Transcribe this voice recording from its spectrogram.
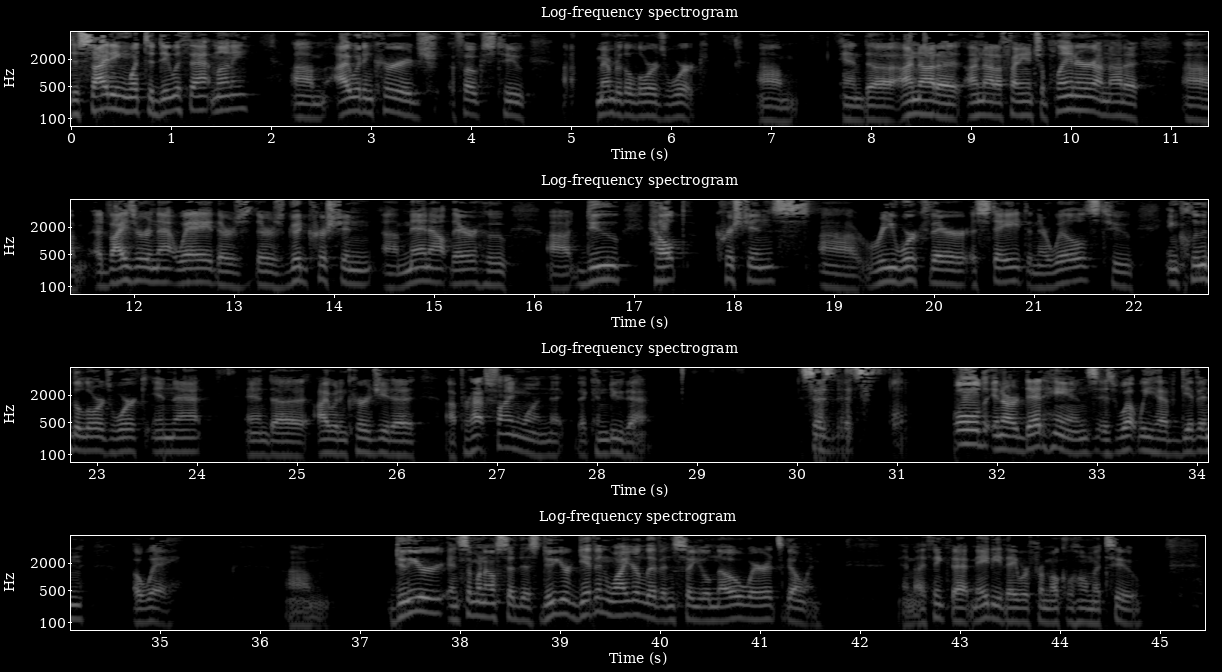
deciding what to do with that money. Um, I would encourage folks to remember the Lord's work. Um, and uh, I'm not a I'm not a financial planner. I'm not a um, advisor in that way. There's there's good Christian uh, men out there who uh, do help Christians uh, rework their estate and their wills to include the Lord's work in that. And uh, I would encourage you to uh, perhaps find one that, that can do that. It says this: "Hold in our dead hands is what we have given away. Um, do your, and someone else said this, do your giving while you're living so you'll know where it's going. And I think that maybe they were from Oklahoma too.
